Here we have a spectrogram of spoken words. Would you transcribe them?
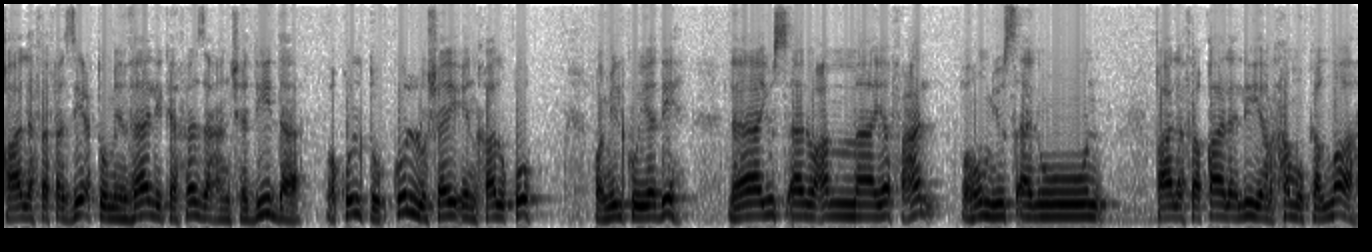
قال ففزعت من ذلك فزعا شديدا. وقلت كل شيء خلقه وملك يده لا يسأل عما يفعل وهم يسألون. قال فقال لي يرحمك الله.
